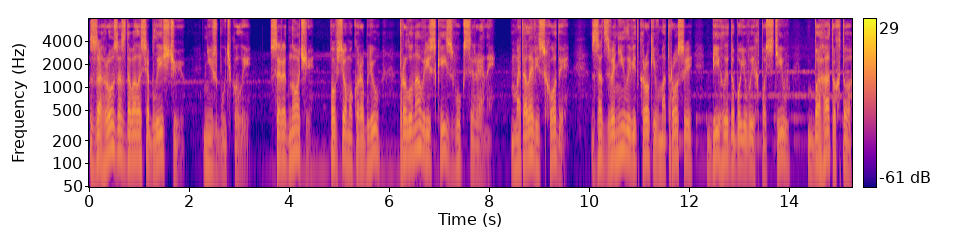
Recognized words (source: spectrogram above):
Загроза здавалася ближчою, ніж будь-коли. Серед ночі, по всьому кораблю, пролунав різкий звук сирени. Металеві сходи задзвеніли від кроків матроси, бігли до бойових постів, багато хто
